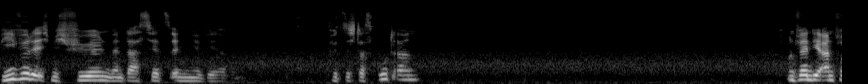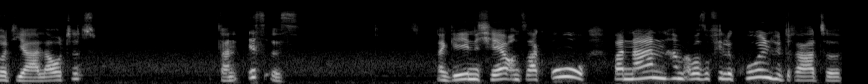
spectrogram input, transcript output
Wie würde ich mich fühlen, wenn das jetzt in mir wäre? Fühlt sich das gut an? Und wenn die Antwort Ja lautet, dann ist es. Dann gehe nicht her und sag, oh, Bananen haben aber so viele Kohlenhydrate,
